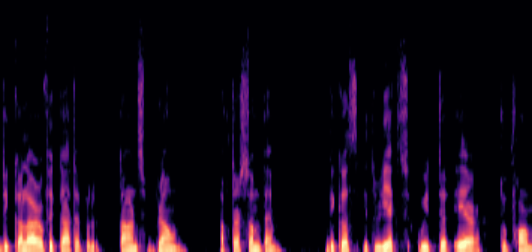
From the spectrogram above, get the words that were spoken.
the colour of a cut apple turns brown after some time because it reacts with the air to form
